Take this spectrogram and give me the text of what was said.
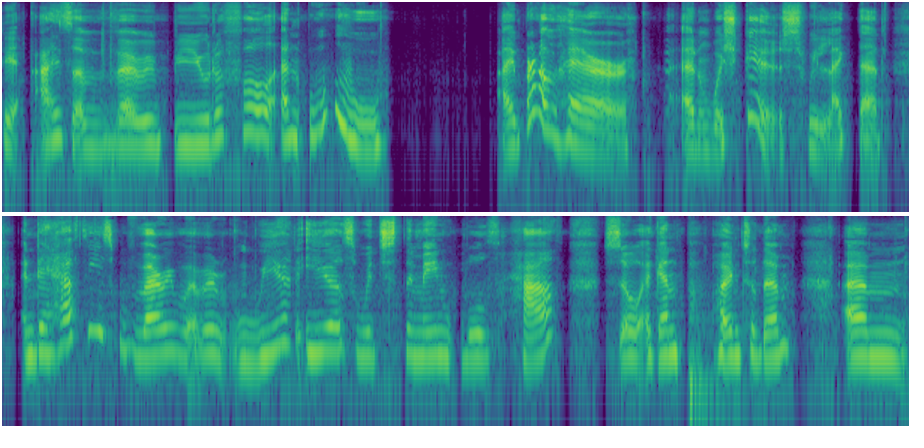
The eyes are very beautiful and ooh eyebrow hair and whiskers. We like that. And they have these very, very weird ears, which the maned wolf have. So again, point to them. Um,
